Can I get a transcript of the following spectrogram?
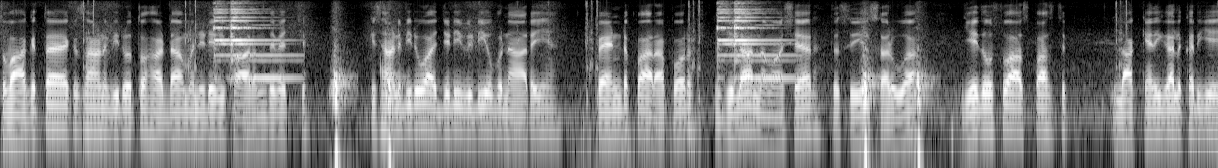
ਸਵਾਗਤ ਹੈ ਕਿਸਾਨ ਵੀਰੋ ਤੁਹਾਡਾ ਮਨੀ ਡੇਰੀ ਫਾਰਮ ਦੇ ਵਿੱਚ। ਕਿਸਾਨ ਵੀਰੋ, ਅੱਜ ਜਿਹੜੀ ਵੀਡੀਓ ਬਣਾ ਰਹੇ ਹਾਂ, ਪਿੰਡ ਭਾਰਾਪੁਰ, ਜ਼ਿਲ੍ਹਾ ਨਵਾਂਸ਼ਹਿਰ ਤਹਿਸੀਲ ਸਰੂਆ। ਜੇ ਦੋਸਤੋ ਆਸ-ਪਾਸ ਦੇ ਇਲਾਕਿਆਂ ਦੀ ਗੱਲ ਕਰੀਏ,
